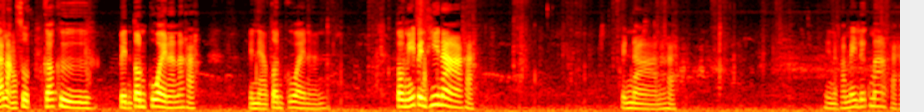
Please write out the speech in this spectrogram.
ด้านหลังสุดก็คือเป็นต้นกล้วยนั้นนะคะ เป็นแนวต้นกล้วยนั้น ตรงนี้เป็นที่นาค่ะ เป็นนานะคะ นี่นะคะไม่ลึกมากค่ะ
